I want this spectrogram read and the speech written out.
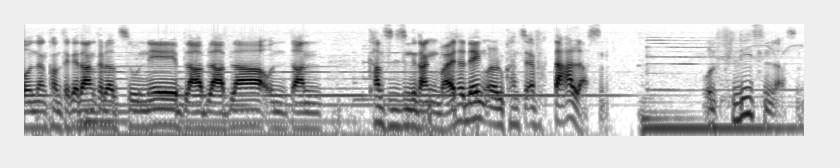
und dann kommt der Gedanke dazu, nee, bla bla bla, und dann kannst du diesen Gedanken weiterdenken oder du kannst ihn einfach da lassen und fließen lassen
